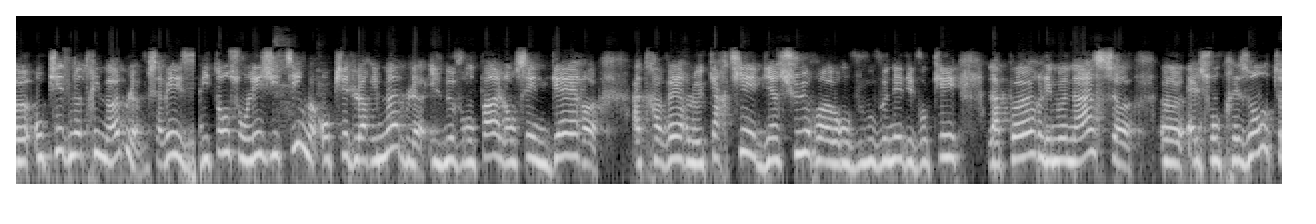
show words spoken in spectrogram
euh, au pied de notre immeuble. Vous savez, les habitants sont légitimes au pied de leur immeuble. Ils ne vont pas lancer une guerre à travers le quartier. Bien sûr, euh, on, vous venez d'évoquer la peur, les menaces, euh, elles sont présentes.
